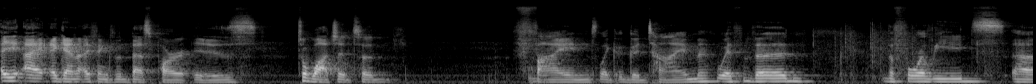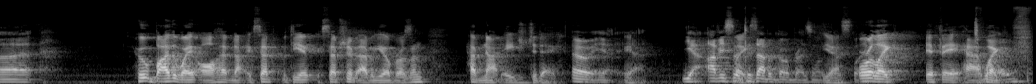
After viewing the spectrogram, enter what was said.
I, I again, I think the best part is to watch it to find like a good time with the the four leads. Uh, Who, by the way, all have not, except with the exception of Abigail Breslin, have not aged today. oh yeah, yeah, yeah. Obviously, Like- because Abigail Breslin. Yeah, was, or like if they have 12. like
